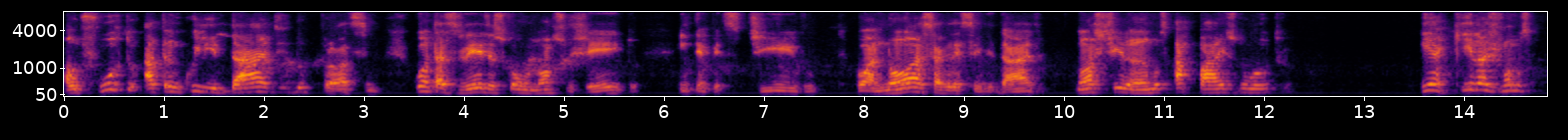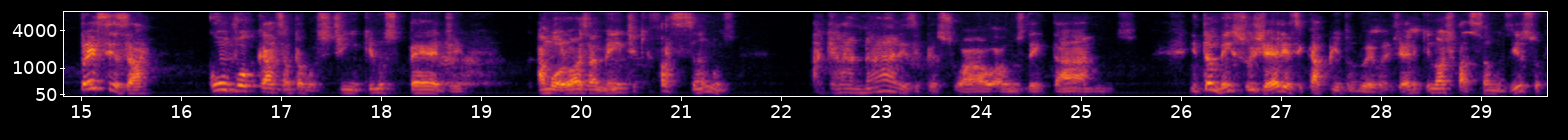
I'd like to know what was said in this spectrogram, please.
ao furto à tranquilidade do próximo. Quantas vezes, com o nosso jeito intempestivo, com a nossa agressividade, nós tiramos a paz do outro. E aqui nós vamos precisar convocar Santo Agostinho, que nos pede amorosamente que façamos aquela análise pessoal ao nos deitarmos. E também sugere esse capítulo do Evangelho que nós façamos isso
